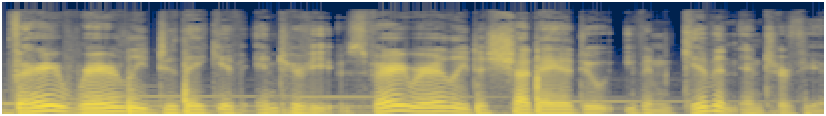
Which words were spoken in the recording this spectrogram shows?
Very rarely do they give interviews. Very rarely does Sade do even give an interview.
